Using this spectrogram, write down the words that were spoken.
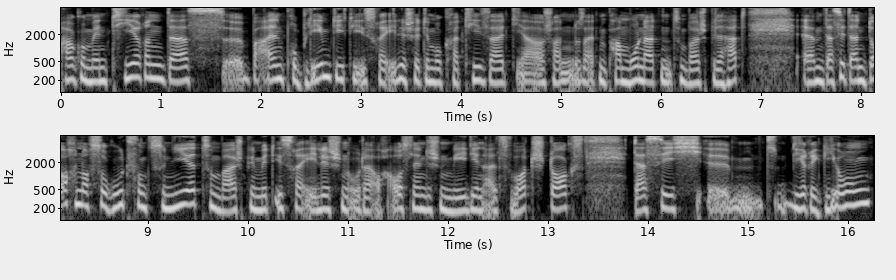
argumentieren, dass äh, bei allen Problemen, die die israelische Demokratie seit ja schon seit ein paar Monaten zum Beispiel hat, ähm, dass sie dann doch noch so gut funktioniert, zum Beispiel mit israelischen oder auch ausländischen Medien als Watchdogs, dass sich ähm, die Regierung,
